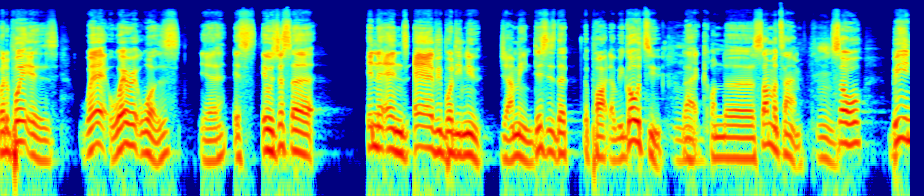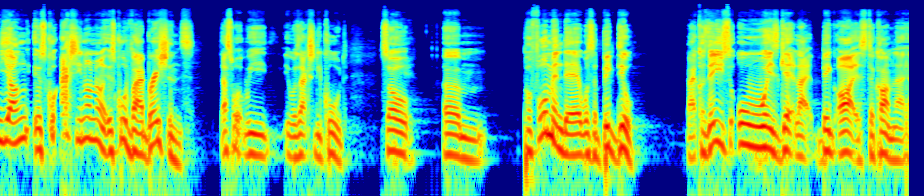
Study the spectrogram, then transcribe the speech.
But the point is, where where it was, yeah, it's it was just a. In the end, everybody knew. Do you know what I mean? This is the the part that we go to, mm. like on the summertime. Mm. So being young, it was called. Actually, no, no, it was called Vibrations. That's what we. It was actually called. So, um, performing there was a big deal. Like, cause they used to always get like big artists to come. Like,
